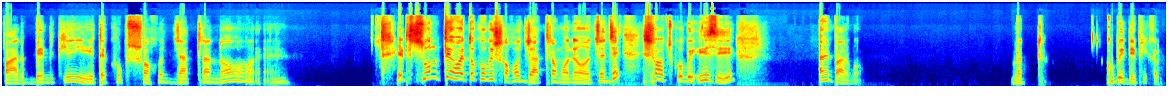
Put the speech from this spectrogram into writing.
পারবেন কি? এটা খুব সহজ যাত্রা নয়। এটা শুনতে হয়তো খুবই সহজ যাত্রা মনে হচ্ছে যে সহজ, খুবই ইজি আমি পারব। বাট খুবই ডিফিকাল্ট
